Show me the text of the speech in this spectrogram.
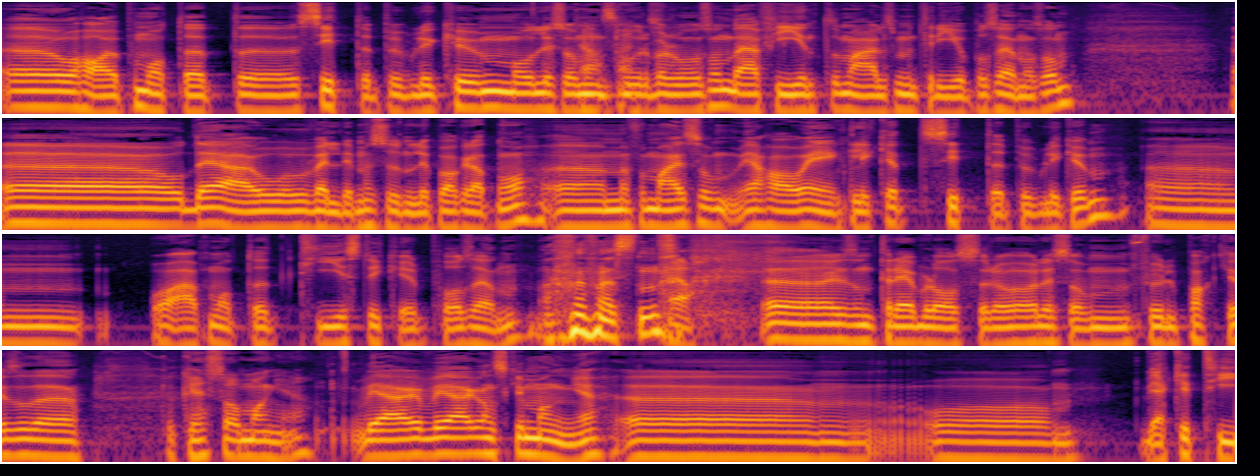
og har jo på en måte et sittepublikum og liksom ja, store personer og sånn. Det er fint, de er liksom en trio på scenen og sånn. og det er jo veldig misunnelig på akkurat nå. men for meg så, Jeg har jo egentlig ikke et sittepublikum. Um, og er på en måte ti stykker på scenen, nesten. Ja. Uh, liksom tre blåser og liksom full pakke. Så det Dere er så mange? Vi er, vi er ganske mange. Uh, og vi er ikke ti,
